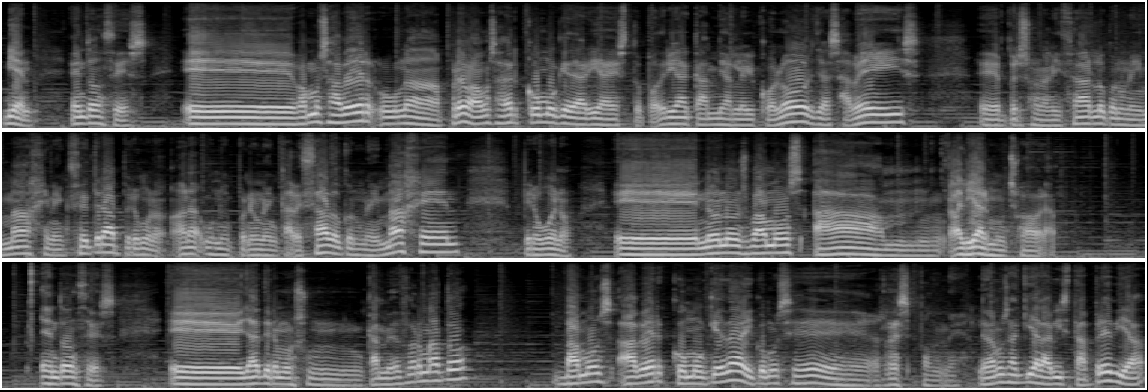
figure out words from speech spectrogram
Bien, entonces, eh, vamos a ver una prueba, vamos a ver cómo quedaría esto. Podría cambiarle el color, ya sabéis, eh, personalizarlo con una imagen, etcétera, pero bueno, ahora uno pone un encabezado con una imagen, pero bueno, eh, no nos vamos a, mm, a liar mucho ahora. Entonces, ya tenemos un cambio de formato, vamos a ver cómo queda y cómo se responde. Le damos aquí a la vista previa,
